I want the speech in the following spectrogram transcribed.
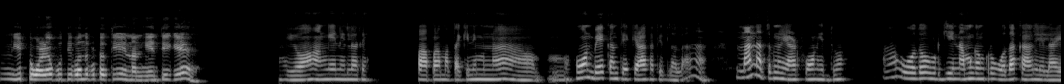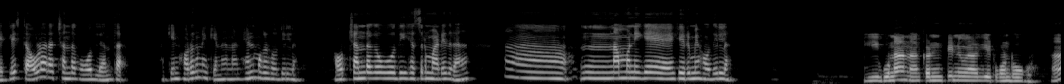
ಇಟ್ಟು ಒಳ್ಳೆ ಬುದ್ಧಿ ಬಂದ್ಬಿಟ್ಟತಿ ನನ್ನ ಹೆಂಡತಿಗೆ? ಅಯ್ಯೋ ಹಂಗೇನಿಲ್ಲ ರೀ. ಪಾಪ ಮತ್ತಾಕಿ ನಿಮ್ಮನ್ನ ಫೋನ್ ಬೇಕಂತ ಕೇಳಕತ್ತಿದ್ಲಲ್ಲ? ನನ್ನ ಹತ್ರನೂ ಎರಡು ಫೋನ್ ಇದ್ದು? ಓದೋ ಹುಡುಗಿ ನಮ್ಗಂಕರು ಓದಕ್ಕಾಗಲಿಲ್ಲ ಅಟ್ಲೀಸ್ಟ್ ಅವಳರ ಚಂದಾಗ ಓದ್ಲಿ ಅಂತ. ಆಕಿನ ಹೊರಗನಕೇನ ನನ್ನ ಹೆಣ್ಮಗಳು ಓದಿಲ್ಲ. ಅವ್ರು ಚಂದಾಗ ಓದಿ ಹೆಸರು ಮಾಡಿದ್ರೆ ನಮ್ಮನಿಗೆ ಹಿರಿಮೆ ಹೋದಿಲ್ಲ. ಈ ಗುಣನ ಕಂಟಿನ್ಯೂ ಆಗಿ ಇಟ್ಕೊಂಡು ಹೋಗು ಹಾ?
